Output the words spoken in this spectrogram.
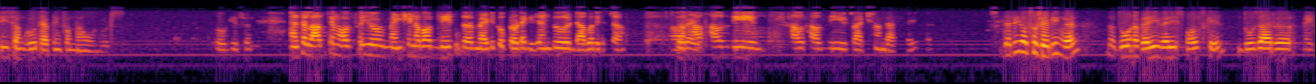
see some growth happening from now onwards. Okay, sir. And so last time also you mentioned about this uh, medical product to Dabarista. Uh, right. how, how's the how how's the traction on that side? So that is also shaping well, though on a very very small scale. Those are uh, right.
